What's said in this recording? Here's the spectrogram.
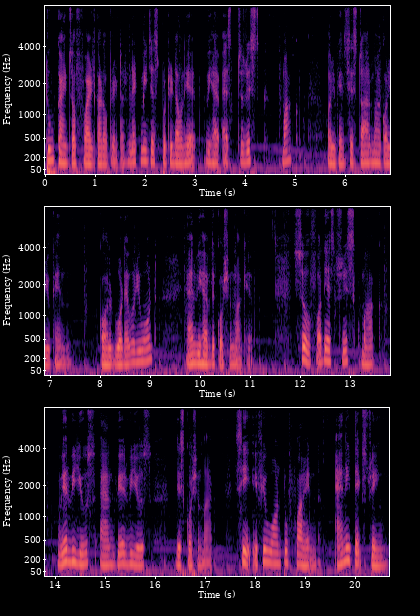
two kinds of wildcard operator. Let me just put it down here. We have asterisk mark or you can say star mark or you can call whatever you want. And we have the question mark here. So for the asterisk mark where we use and where we use this question mark. See if you want to find any text string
